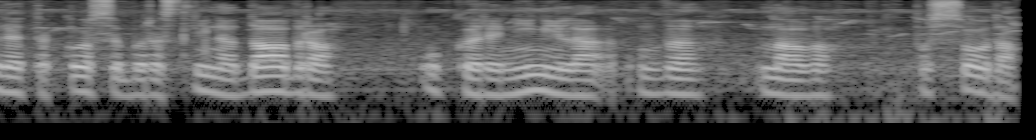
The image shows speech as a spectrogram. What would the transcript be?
Le tako se bo rastlina dobro ukoreninila v novo posodo.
